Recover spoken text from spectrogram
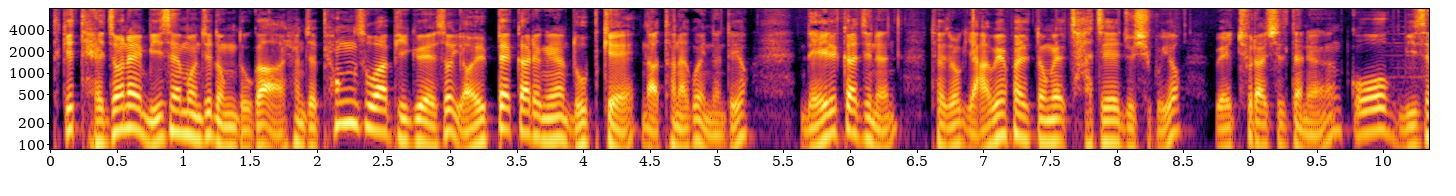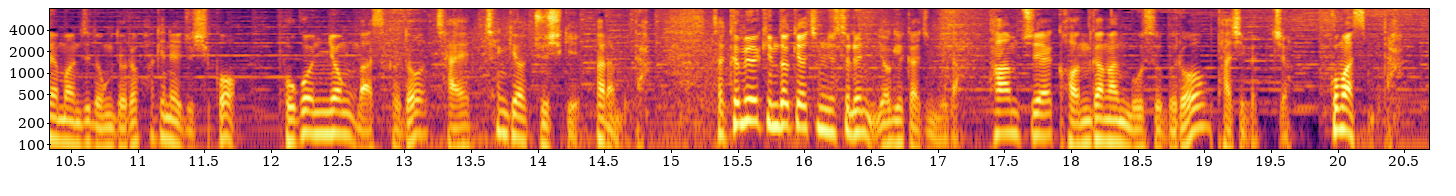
특히 대전의 미세먼지 농도가 현재 평소와 비교해서 10배가량이나 높게 나타나고 있는데요. 내일까지는 되도록 야외 활동을 자제해 주시고요. 외출하실 때는 꼭 미세먼지 농도를 확인해 주시고 보건용 마스크도 잘 챙겨 주시기 바랍니다. 자, 금요일 김덕기 아침 뉴스는 여기까지입니다. 다음 주에 건강한 모습으로 다시 뵙죠. 고맙습니다.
